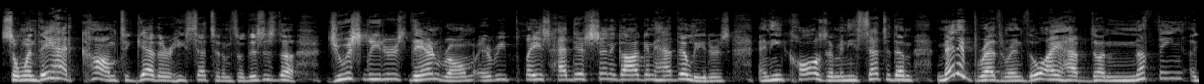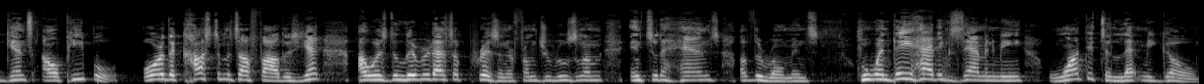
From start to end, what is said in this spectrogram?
so when they had come together, he said to them, so this is the Jewish leaders there in Rome. Every place had their synagogue and had their leaders. And he calls them and he said to them, men and brethren, though I have done nothing against our people or the customs of our fathers, yet I was delivered as a prisoner from Jerusalem into the hands of the Romans, who when they had examined me, wanted to let me go.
